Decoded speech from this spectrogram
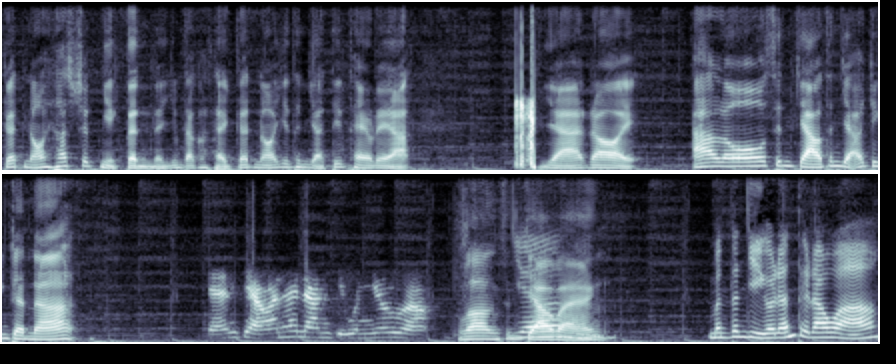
kết nối hết sức nhiệt tình để chúng ta có thể kết nối với thính giả tiếp theo đây ạ. À. Dạ rồi. Alo, xin chào thính giả chương trình ạ. À. Dạ em chào anh Thái Đăng, chị Quỳnh Như ạ. À. Vâng, xin dạ. chào bạn. Mình tên gì gọi đến từ đâu ạ? À?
